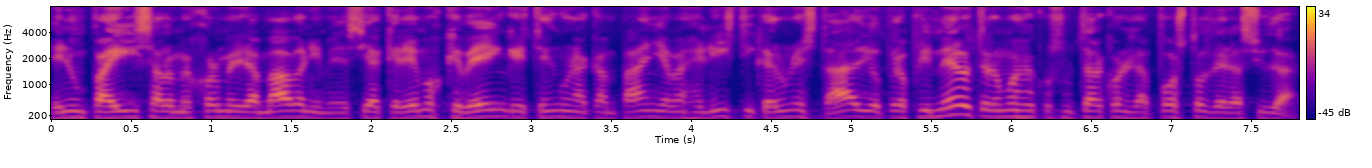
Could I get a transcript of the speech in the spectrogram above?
en un país a lo mejor me llamaban y me decía, queremos que venga y tenga una campaña evangelística en un estadio, pero primero tenemos que consultar con el apóstol de la ciudad.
